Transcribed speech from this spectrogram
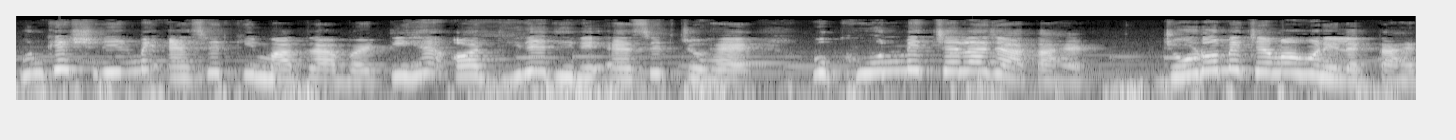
उनके शरीर में एसिड की मात्रा बढ़ती है और धीरे धीरे एसिड जो है, वो खून में चला जाता है, जोड़ों में जमा होने लगता है,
